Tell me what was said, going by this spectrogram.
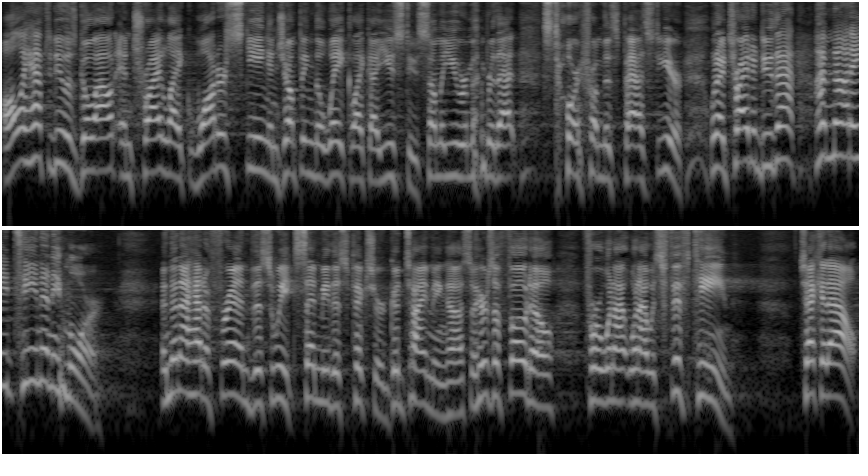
All I have to do is go out and try like water skiing and jumping the wake like I used to. Some of you remember that story from this past year. When I try to do that, I'm not 18 anymore. And then I had a friend this week send me this picture. Good timing, huh? So here's a photo for when I, when I was 15. Check it out.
